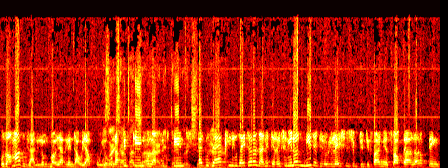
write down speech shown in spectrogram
uzawumazi njani lo mntu uba uya kule ndawo uya kuyo? Una-fifteen una-fifteen exactly uzayithatha njani i-direction? You don't need a relationship to define yourself. There are a lot of things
